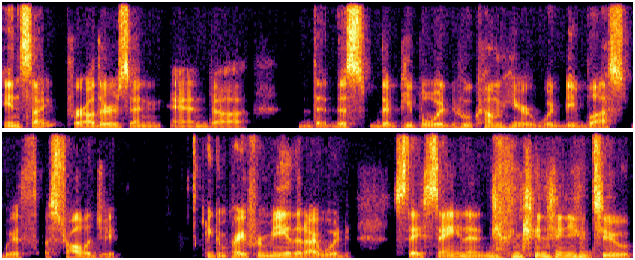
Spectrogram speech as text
insight for others, and and uh, that this that people would who come here would be blessed with astrology. You can pray for me that I would stay sane and continue to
